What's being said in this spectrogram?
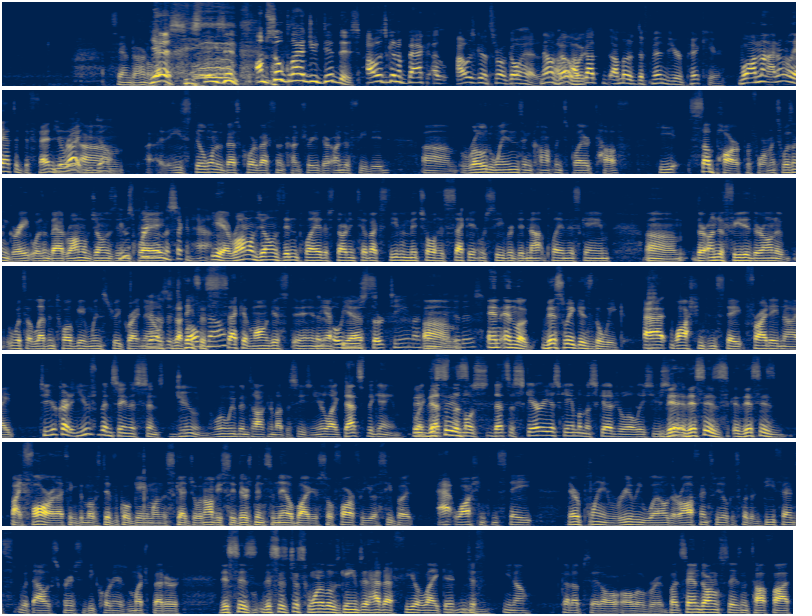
Sam Darnold. Yes, he stays in. I'm so glad you did this. I was gonna back. I, I was gonna throw. Go ahead. No, I- go. I've got. I'm gonna defend your pick here. Well, I'm not. I don't really have to defend You're it. right, you don't. uh, He's still one of the best quarterbacks in the country. They're undefeated. Um, road wins and conference play are tough. He subpar performance wasn't great, wasn't bad. Ronald Jones didn't was play pretty good in the second half. Yeah, Ronald Jones didn't play. They're starting tailback Stephen Mitchell, his second receiver, did not play in this game. Um, they're undefeated. They're on a what's 11, 12 game win streak right now, Yeah, which is I think it's the now? second longest in, in And the OU's FBS. 13, I think Um, it is. And and look, this week is the week at Washington State Friday night. To your credit, you've been saying this since June when we've been talking about the season. You're like, that's the game. Like this that's is- the most. That's the scariest game on the schedule. At least you. Thi- This is this is by far, I think, the most difficult game on the schedule. And obviously, there's been some nail biters so far for USC, but at Washington State, they're playing really well. Their offense, we know, can score. Their defense with Alex Grinch, the D coordinator, is much better. This is this is just one of those games that have that feel like it mm. just you know it's got upset all, all over it. But Sam Darnold stays in the top five.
